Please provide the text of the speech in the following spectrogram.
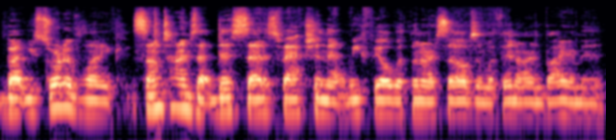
But you sort of like sometimes that dissatisfaction that we feel within ourselves and within our environment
